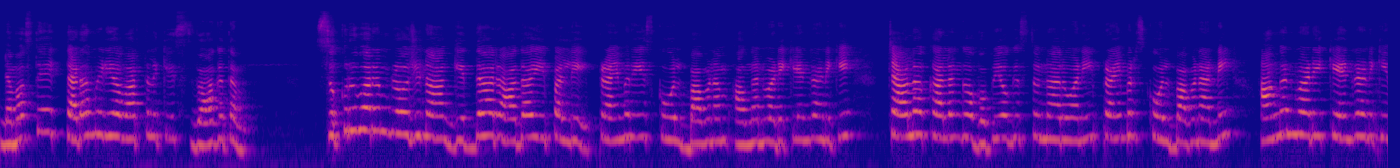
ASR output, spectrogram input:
నమస్తే తడ మీడియా వార్తలకి స్వాగతం. శుక్రవారం రోజున గిద్ద రాదాయిపల్లి ప్రైమరీ స్కూల్ భవనం అంగన్వాడీ కేంద్రానికి చాలా కాలంగా ఉపయోగిస్తున్నారు అని ప్రైమరీ స్కూల్ భవనాన్ని అంగన్వాడీ కేంద్రానికి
